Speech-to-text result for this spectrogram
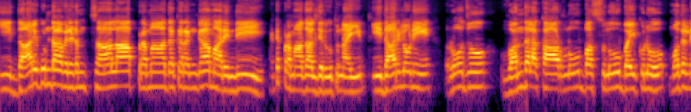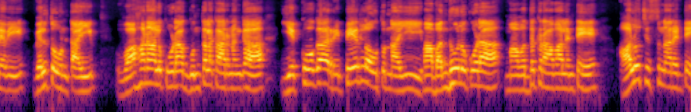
ఈ దారి గుండా వెళ్ళడం చాలా ప్రమాదకరంగా మారింది. అంటే ప్రమాదాలు జరుగుతున్నాయి. ఈ దారిలోని రోజు వందల కార్లు బస్సులు బైకులు మొదలైనవి వెళ్తూ ఉంటాయి. వాహనాలు కూడా గుంతల కారణంగా ఎక్కువగా రిపేర్లు అవుతున్నాయి. మా బంధువులు కూడా మా వద్దకు రావాలంటే ఆలోచిస్తున్నారంటే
